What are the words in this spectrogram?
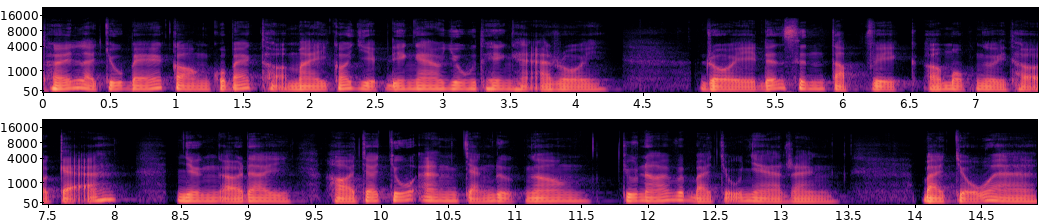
Thế là chú bé con của bác thợ may có dịp đi ngao du thiên hạ rồi. Rồi đến xin tập việc ở một người thợ cả. Nhưng ở đây họ cho chú ăn chẳng được ngon. Chú nói với bà chủ nhà rằng Bà chủ à,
